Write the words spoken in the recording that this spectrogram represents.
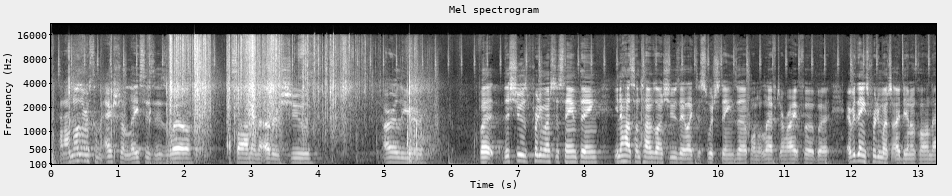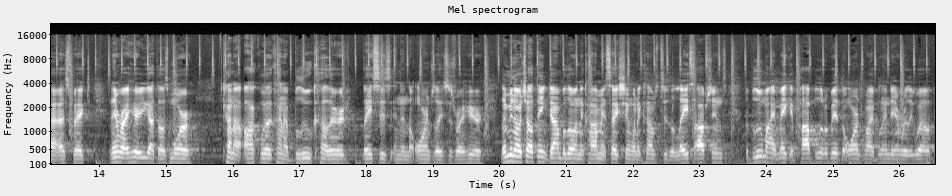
And I know there were some extra laces as well. I saw them in the other shoe earlier. But this shoe is pretty much the same thing. You know how sometimes on shoes they like to switch things up on the left and right foot, but everything's pretty much identical on that aspect. And then right here you got those more kind of aqua, kind of blue colored laces and then the orange laces right here. Let me know what y'all think down below in the comment section when it comes to the lace options. The blue might make it pop a little bit. The orange might blend in really well.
